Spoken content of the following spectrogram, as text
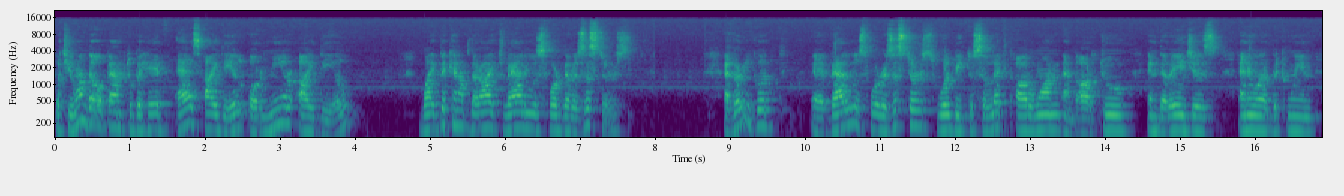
but you want the op-amp to behave as ideal or near ideal by picking up the right values for the resistors. A very good uh, values for resistors will be to select R1 and R2 in the ranges anywhere between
